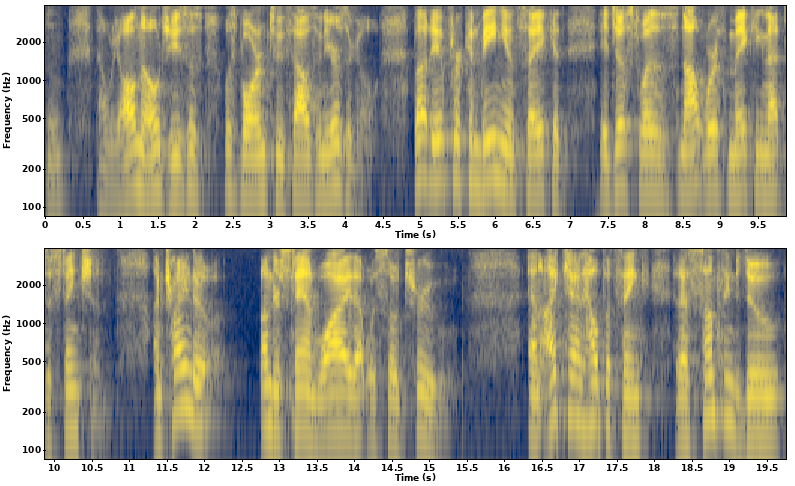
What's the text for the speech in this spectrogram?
Now, we all know Jesus was born 2,000 years ago, but if, for convenience sake, it, it just was not worth making that distinction. I'm trying to understand why that was so true. And I can't help but think it has something to do,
